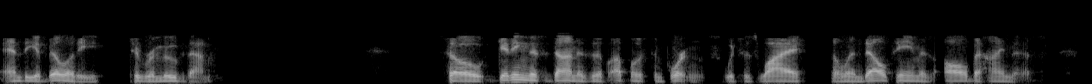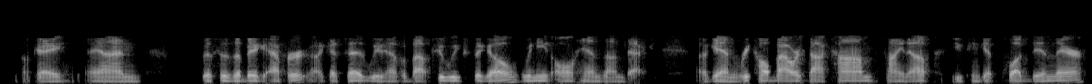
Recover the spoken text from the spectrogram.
and the ability to remove them. So getting this done is of utmost importance, which is why the Lindell team is all behind this. Okay, and this is a big effort. Like I said, we have about two weeks to go. We need all hands on deck. Again, recallbowers.com, sign up. You can get plugged in there.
